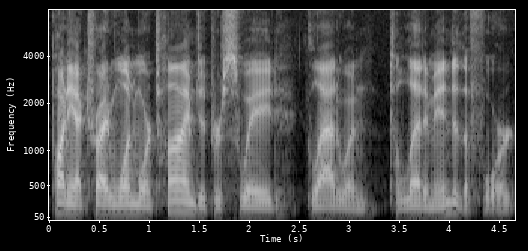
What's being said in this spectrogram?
Pontiac tried one more time to persuade Gladwin to let him into the fort,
